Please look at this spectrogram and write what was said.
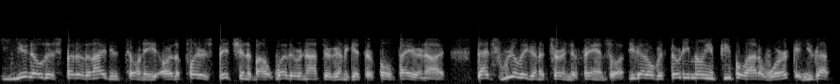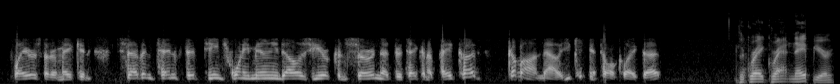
you know this better than I do, Tony. Are the players bitching about whether or not they're going to get their full pay or not? That's really going to turn the fans off. You got over 30 million people out of work, and you got players that are making seven, 10, 15, 20 million dollars a year concerned that they're taking a pay cut. Come on now, you can't talk like that. the great Grant Napear.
